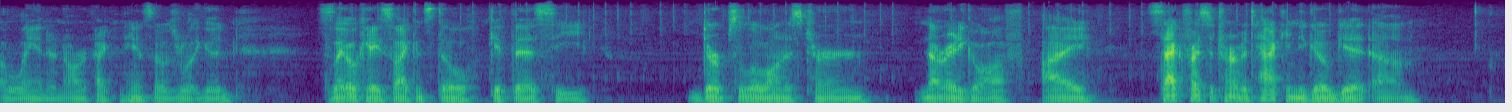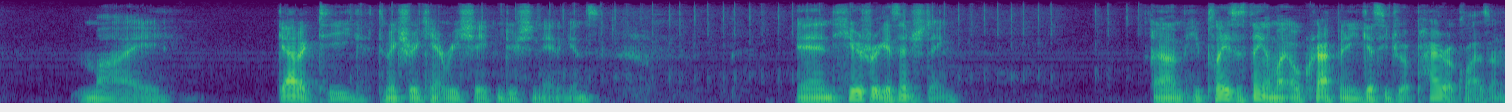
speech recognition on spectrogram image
a land and an artifact in hand, so it was really good. So it's like, okay, so I can still get this. He derps a little on his turn, not ready to go off. I sacrifice a turn of attacking to go get um, my Gaddock Teeg to make sure he can't reshape and do shenanigans. And here's where it gets interesting. Um, he plays his thing. I'm like, oh crap, and he guess he drew a Pyroclasm.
